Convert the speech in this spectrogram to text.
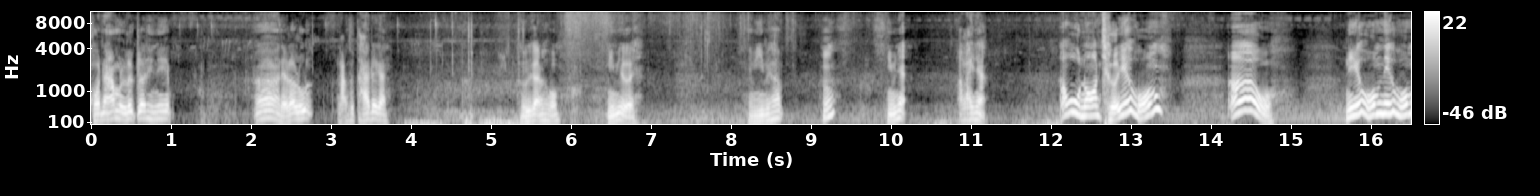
พอน้ำมันลึกแล้วทีนี้อ่าเดี๋ยวเราลุ้นหลังสุดท้ายด้วยกัน ดูด้วยกันครับผม มีไหมเอ่ยมีไหมครับหึมีไหมเนี่ย อะไรเนี่ย เอ้านอนเฉยครับผม อ้าว นี่ครับผม นี่ครับผม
